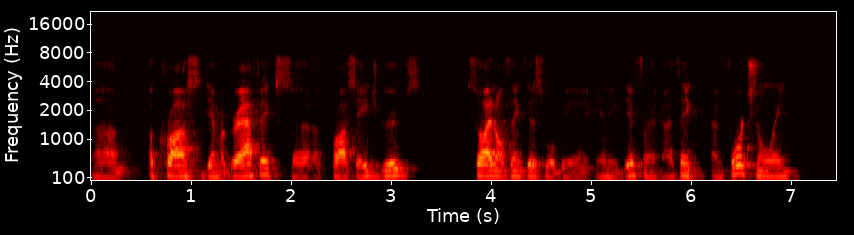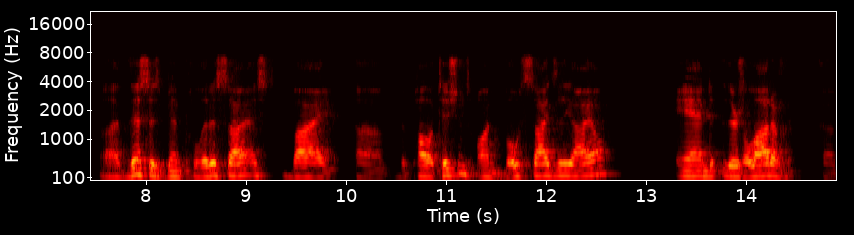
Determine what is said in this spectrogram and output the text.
um, across demographics, uh, across age groups. So I don't think this will be any, different. I think, unfortunately, uh, this has been politicized by uh, the politicians on both sides of the aisle. And there's a lot of uh,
